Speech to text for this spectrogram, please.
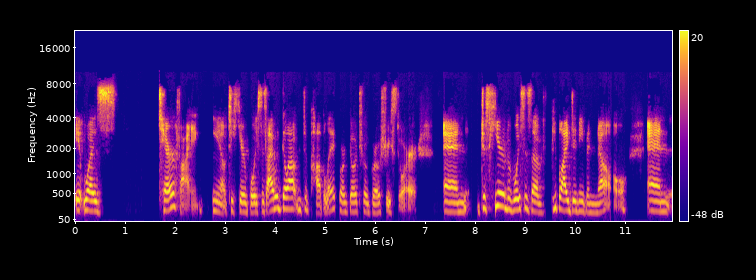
it was terrifying, you know, to hear voices. I would go out into public or go to a grocery store and just hear the voices of people I didn't even know. And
